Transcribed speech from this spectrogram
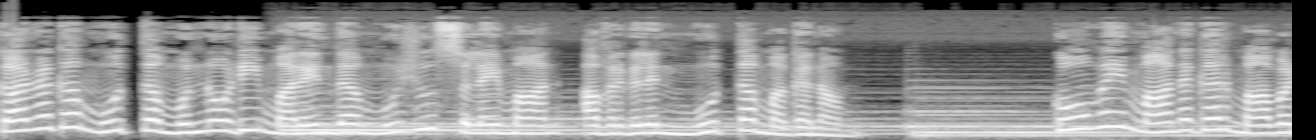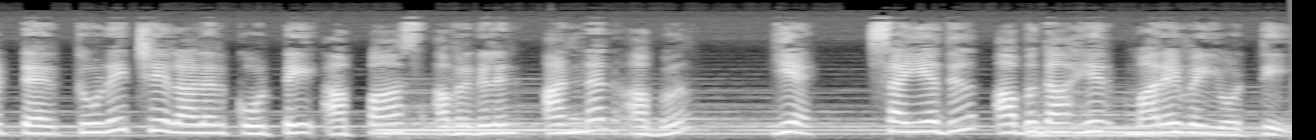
கழக மூத்த முன்னோடி மறைந்த முயு சுலைமான் அவர்களின் மூத்த மகனாம். கோவை மாநகர் மாவட்ட துணைச் செயலாளர் கோட்டை அப்பாஸ் அவர்களின் அண்ணன் அபு எ. சையது அபுதாஹிர் மறைவையொட்டி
